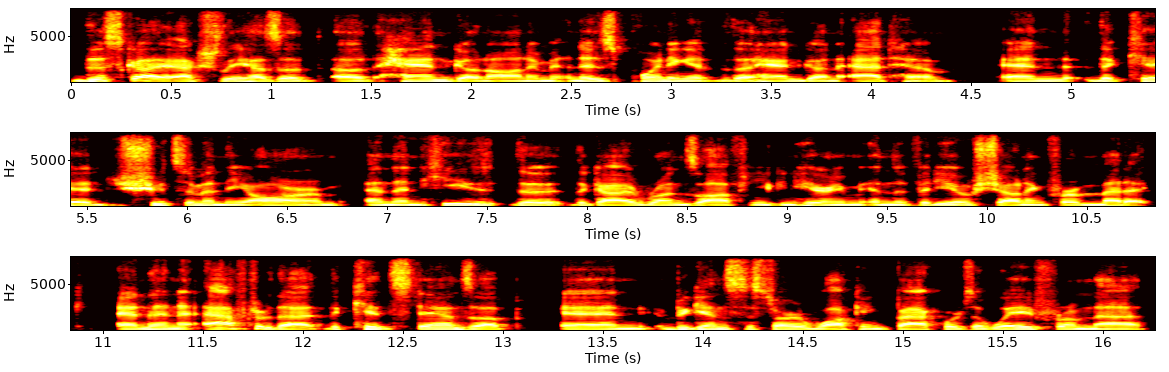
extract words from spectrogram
This guy actually has a, a handgun on him and is pointing it, the handgun at him. And the kid shoots him in the arm, and then he the the guy runs off, and you can hear him in the video shouting for a medic. And then after that, the kid stands up and begins to start walking backwards away from that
